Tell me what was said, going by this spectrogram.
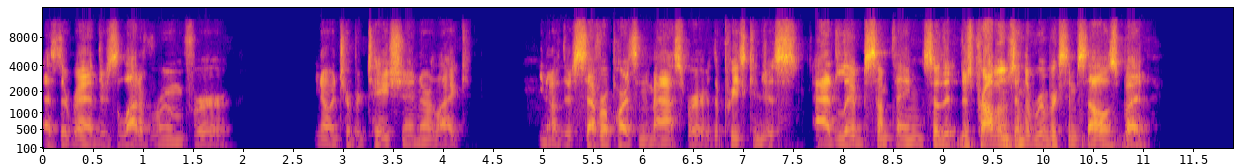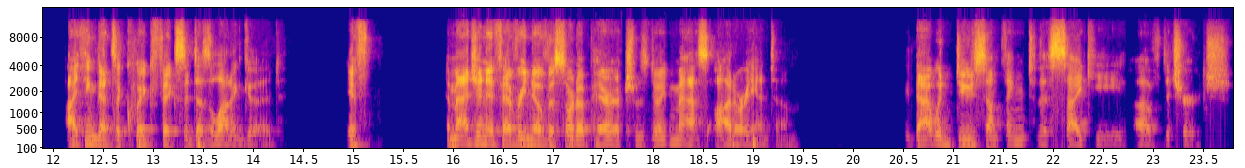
as they're read. There's a lot of room for you know interpretation or like you know there's several parts in the mass where the priest can just ad lib something. So there's problems in the rubrics themselves, but I think that's a quick fix that does a lot of good if imagine if every Novus Ordo parish was doing mass ad orientem, that would do something to the psyche of the church.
